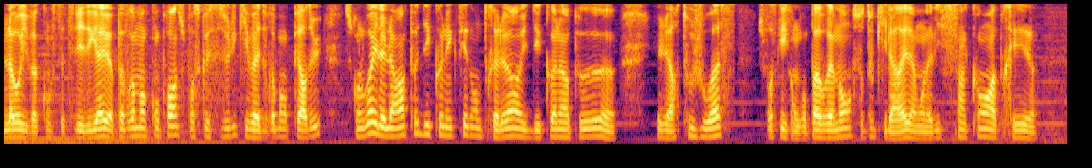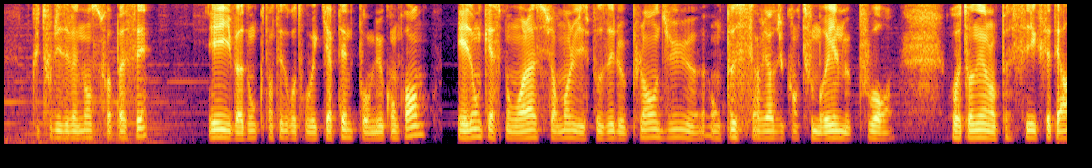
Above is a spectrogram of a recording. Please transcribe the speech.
là où il va constater les dégâts, il va pas vraiment comprendre. Je pense que c'est celui qui va être vraiment perdu. Parce qu'on le voit, il a l'air un peu déconnecté dans le trailer, il déconne un peu, il a l'air tout jouasse. Je pense qu'il comprend pas vraiment, surtout qu'il arrive, à mon avis, 5 ans après que tous les événements soient passés. Et il va donc tenter de retrouver Captain pour mieux comprendre. Et donc à ce moment-là, sûrement lui exposer le plan du euh, on peut se servir du Quantum Realm pour retourner dans le passé, etc.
